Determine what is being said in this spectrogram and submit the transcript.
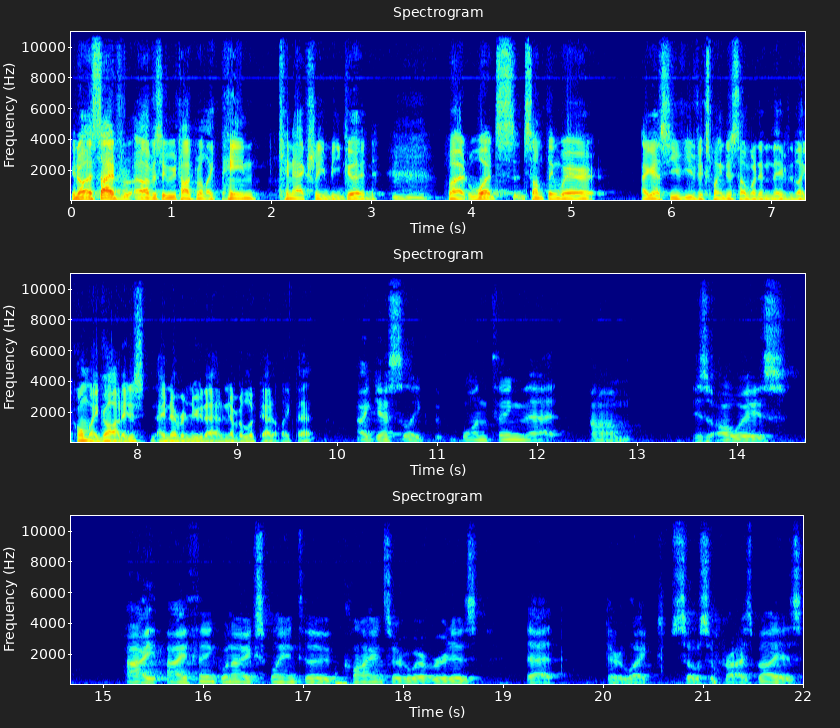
You know, aside from obviously we talked about like pain can actually be good, but what's something where I guess you've, you've explained to someone and they've like, oh my god, I just I never knew that, I never looked at it like that. I guess like one thing that um, is always I I think when I explain to clients or whoever it is that they're like so surprised by is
